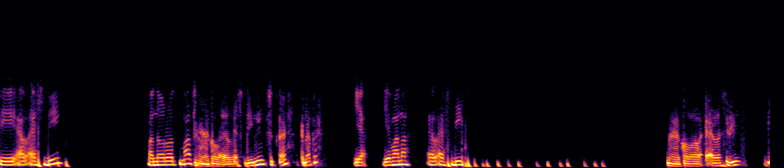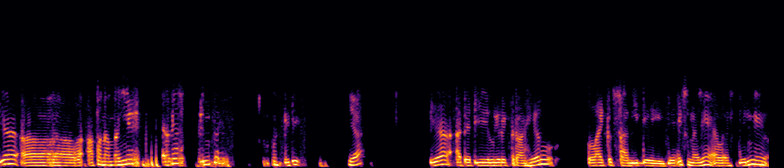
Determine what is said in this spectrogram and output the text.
si LSD, menurut Mas? Nah kalau LSD ini suka, kenapa? Ya, gimana LSD? Nah kalau LSD dia uh, apa namanya? LSD jadi ya dia ada di lirik terakhir like a sunny day. Jadi sebenarnya LSD ini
